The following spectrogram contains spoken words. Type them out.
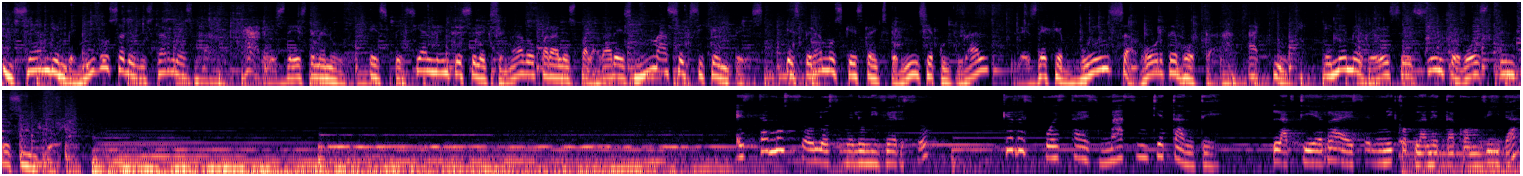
y sean bienvenidos a degustar los manjares de este menú, especialmente seleccionado para los paladares más exigentes. Esperamos que esta experiencia cultural les deje buen sabor de boca, aquí en MBS 102.5. ¿Estamos solos en el universo? ¿Qué respuesta es más inquietante? ¿La Tierra es el único planeta con vida?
